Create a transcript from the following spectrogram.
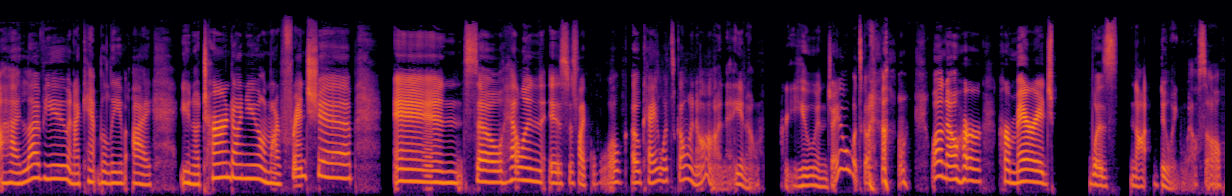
I love you. And I can't believe I, you know, turned on you on my friendship. And so Helen is just like, well, okay, what's going on? You know, are you in jail? What's going on? well, no, her her marriage was not doing well. So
